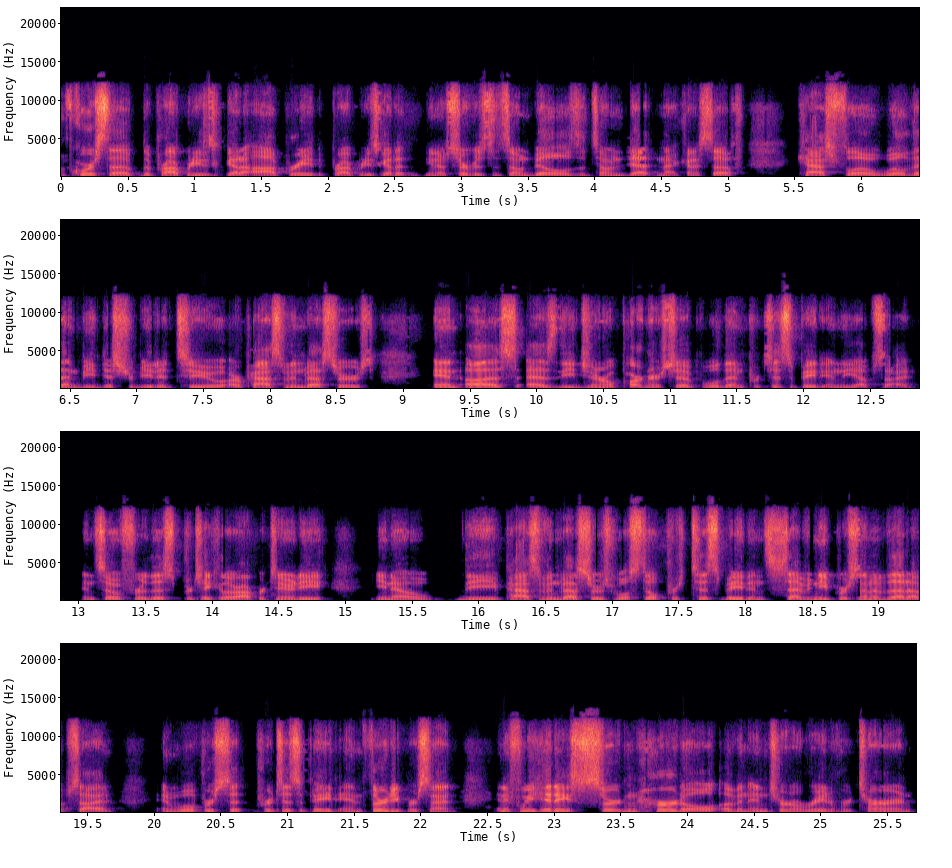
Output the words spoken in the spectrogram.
of course the the property's got to operate the property's got to you know service its own bills its own debt and that kind of stuff. Cash flow will then be distributed to our passive investors and us as the general partnership will then participate in the upside. And so for this particular opportunity you know the passive investors will still participate in 70% of that upside and we'll participate in 30% and if we hit a certain hurdle of an internal rate of return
